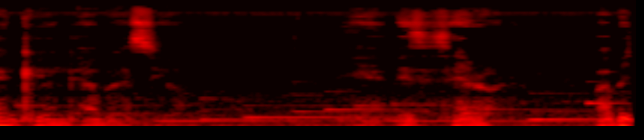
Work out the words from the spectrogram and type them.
Thank you and God bless you. Yeah, this is Harold. Baba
